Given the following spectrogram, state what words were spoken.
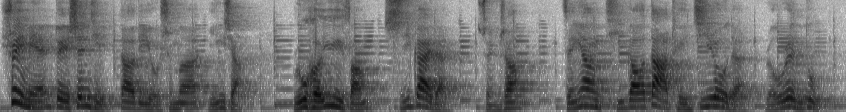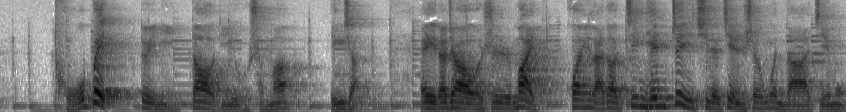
睡眠对身体到底有什么影响？如何预防膝盖的损伤？怎样提高大腿肌肉的柔韧度？驼背对你到底有什么影响？哎，大家好，我是 Mike，欢迎来到今天这一期的健身问答节目。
